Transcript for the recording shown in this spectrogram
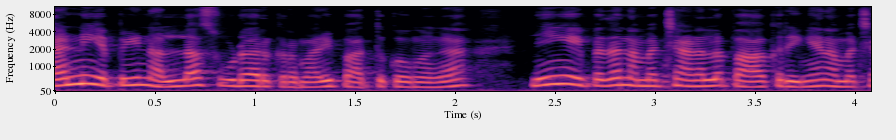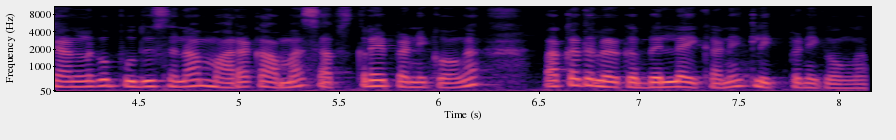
தண்ணி எப்பயும் நல்லா சூடாக இருக்கிற மாதிரி பார்த்துக்கோங்க நீங்கள் இப்போ தான் நம்ம சேனலை பார்க்குறீங்க நம்ம சேனலுக்கு புதுசுனா மறக்காமல் சப்ஸ்கிரைப் பண்ணிக்கோங்க. பக்கத்தில் இருக்க பெல் ஐக்கானே கிளிக் பண்ணிக்கோங்க.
